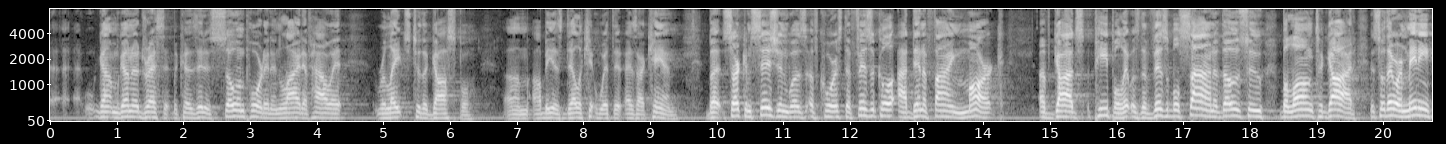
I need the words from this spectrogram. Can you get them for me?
uh, I'm going to address it because it is so important in light of how it relates to the gospel. Um, I'll be as delicate with it as I can. But circumcision was, of course, the physical identifying mark of God's people. It was the visible sign of those who belonged to God. And so there were many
